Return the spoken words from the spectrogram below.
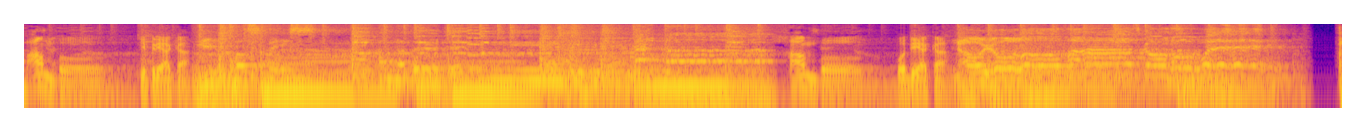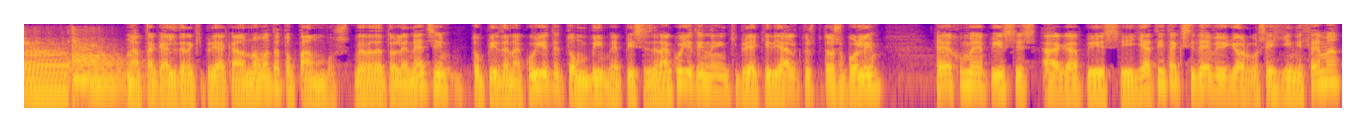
Μπάμπο, Κυπριακά. Χάμπο, Ποντιακά. Από τα καλύτερα κυπριακά ονόματα το Πάμπος. Βέβαια δεν το λένε έτσι. Το πι δεν ακούγεται. Το μπι επίσης δεν ακούγεται. Είναι η κυπριακή διάλεκτος που τόσο πολύ έχουμε επίσης αγαπήσει. Γιατί ταξιδεύει ο Γιώργος. Έχει γίνει θέμα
